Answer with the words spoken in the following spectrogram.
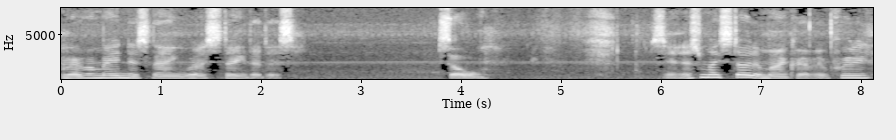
whoever made this thing really stink at this. So, see, this is my start of Minecraft. It pretty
